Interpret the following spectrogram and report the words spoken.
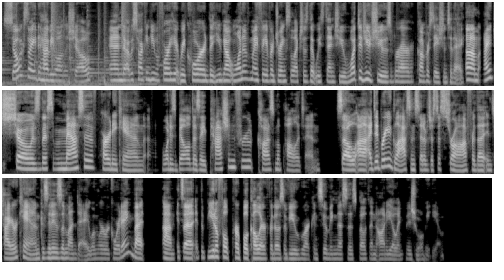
So excited to have you on the show. And I was talking to you before I hit record that you got one of my favorite drink selections that we sent you. What did you choose for our conversation today? Um, I chose this massive party can, what is billed as a passion fruit cosmopolitan. So uh, I did bring a glass instead of just a straw for the entire can because it is a Monday when we're recording. But um, it's a it's a beautiful purple color for those of you who are consuming this as both an audio and visual medium.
